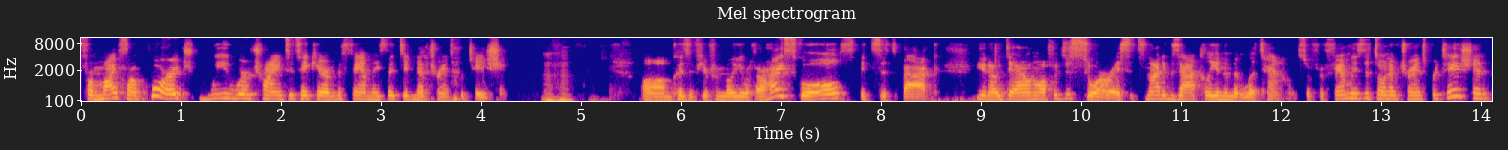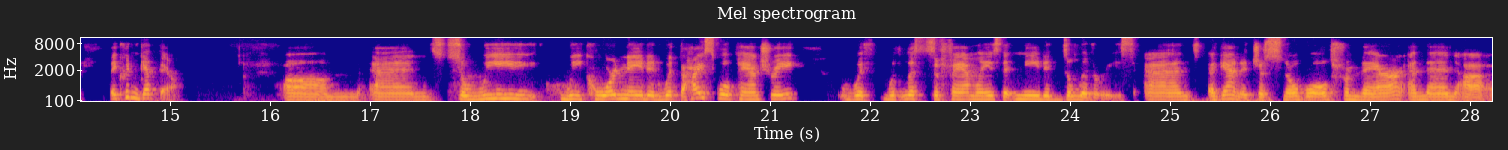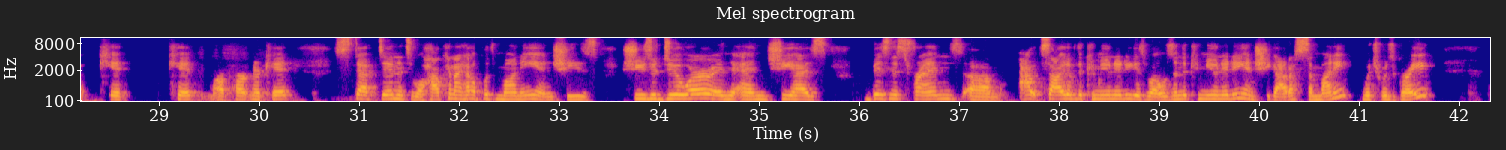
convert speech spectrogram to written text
from my front porch. We were trying to take care of the families that didn't have transportation. Mm-hmm because um, if you're familiar with our high schools, it sits back, you know, down off of Dosoris. It's not exactly in the middle of town. So for families that don't have transportation, they couldn't get there. Um, and so we we coordinated with the high school pantry with with lists of families that needed deliveries. And again, it just snowballed from there. And then uh, Kit Kit, our partner Kit, stepped in and said, "Well, how can I help with money?" And she's she's a doer and and she has business friends um, outside of the community as well as in the community. And she got us some money which was great.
